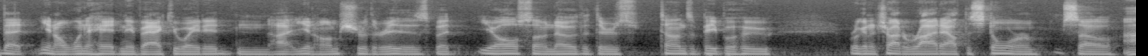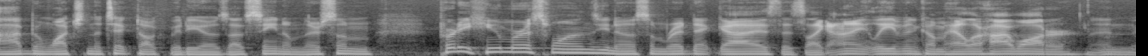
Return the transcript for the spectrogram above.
that you know went ahead and evacuated and I, you know I'm sure there is, but you also know that there's tons of people who were going to try to ride out the storm. So I've been watching the TikTok videos. I've seen them. There's some pretty humorous ones, you know, some redneck guys that's like, I ain't leaving come hell or high water. And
